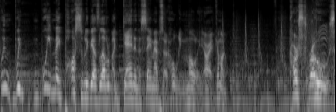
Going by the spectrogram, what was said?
We, we, we may possibly be able to level up again in the same episode. Holy moly. Alright, come on. Cursed Rose.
